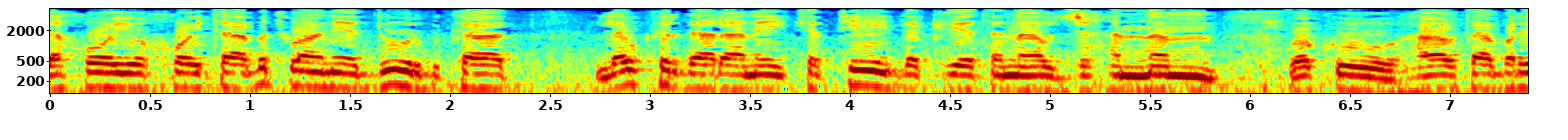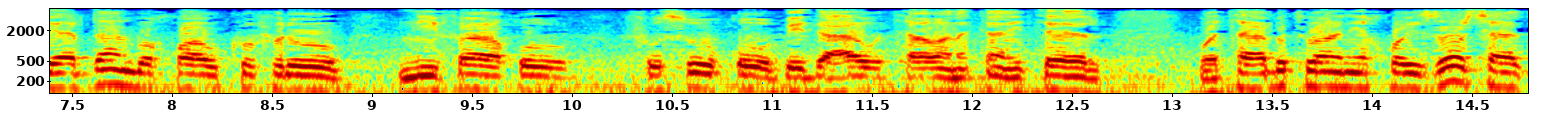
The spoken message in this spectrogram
لە خۆی و خۆی تا بتوانێت دوور بکات لەو کردارانەی کە پێی دەکرێتە ناو جهنم وەکو هاوتا بڕاردان بۆ خوا و کوفر و نیفاق و فسوق و بیدعە و تاوانەکانی تر. و تا بتوانێت خۆی زۆر چاک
